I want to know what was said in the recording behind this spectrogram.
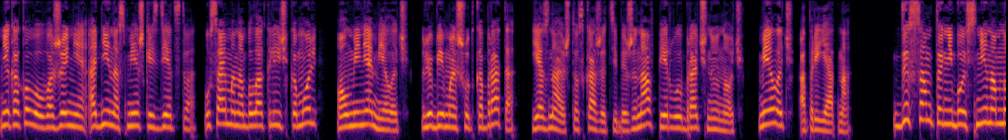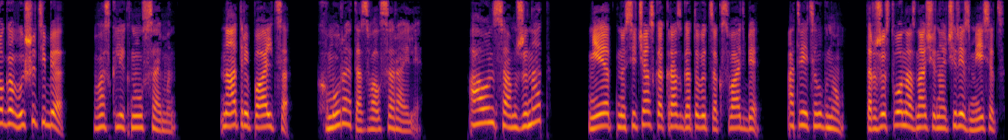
Никакого уважения, одни насмешки с детства. У Саймона была кличка Моль, а у меня мелочь. Любимая шутка брата? Я знаю, что скажет тебе жена в первую брачную ночь. Мелочь, а приятно. «Да сам-то, небось, не намного выше тебя!» — воскликнул Саймон. «На три пальца!» — хмуро отозвался Райли. «А он сам женат?» «Нет, но сейчас как раз готовится к свадьбе», — ответил гном. «Торжество назначено через месяц.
